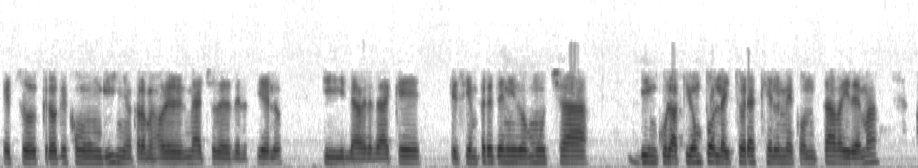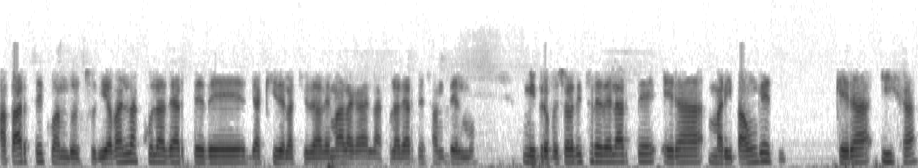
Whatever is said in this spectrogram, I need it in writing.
esto creo que es como un guiño que a lo mejor él me ha hecho desde el cielo y la verdad que, que siempre he tenido mucha vinculación por las historias que él me contaba y demás Aparte, cuando estudiaba en la Escuela de Arte de, aquí, de la ciudad de Málaga, en la Escuela de Arte de San Telmo, mi profesora de Historia del Arte era Maripá Unguetti, que era hija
